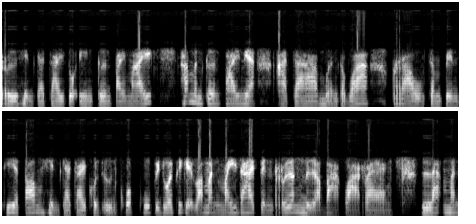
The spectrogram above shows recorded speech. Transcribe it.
หรือเห็นแก่ใจตัวเองเกินไปไหม ถ้ามันเกินไปเนี่ยอาจจะเหมือนกับว่าเราจำเป็นที่จะต้องเห็นแก่ใจคนอื่นควบคู่ไปด้วยพี่เกดว่ามันไม่ได้เป็นเรื่องเหนือบ่ากว่าแรง และมัน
